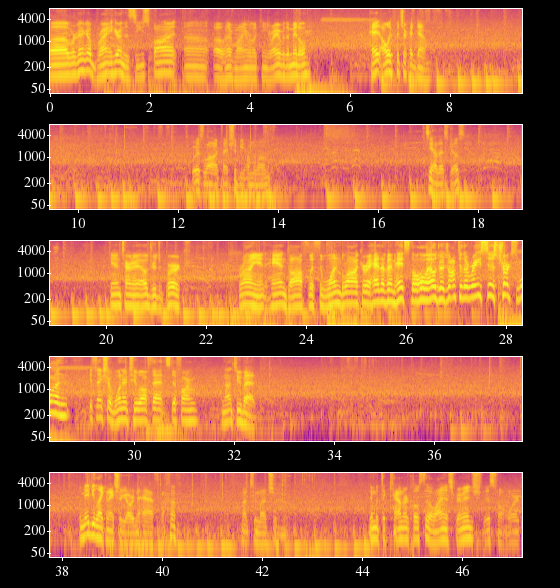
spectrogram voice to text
Uh, we're gonna go Bryant here on the Z spot. Uh, oh, never mind. We're looking right over the middle. Head, always put your head down. Door's locked. I should be home alone see how this goes. Ken Turner, Eldridge Burke. Bryant, handoff with the one blocker ahead of him. Hits the whole Eldridge off to the races. Trucks one. Gets an extra one or two off that stiff arm. Not too bad. Maybe like an extra yard and a half. Not too much. Then with the counter close to the line of scrimmage, this won't work.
